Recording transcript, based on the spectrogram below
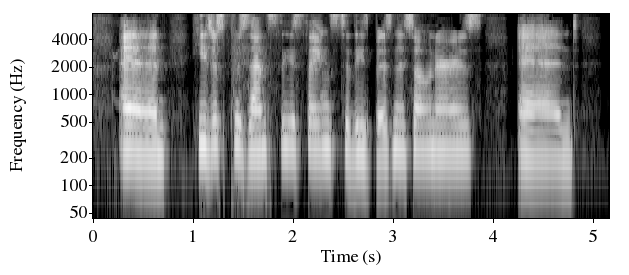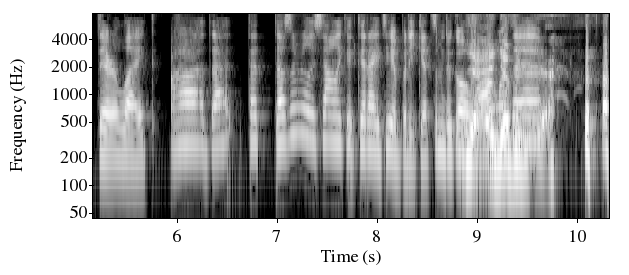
and he just presents these things to these business owners and they're like ah that that doesn't really sound like a good idea but he gets them to go Yeah, along it with it him. Yeah.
